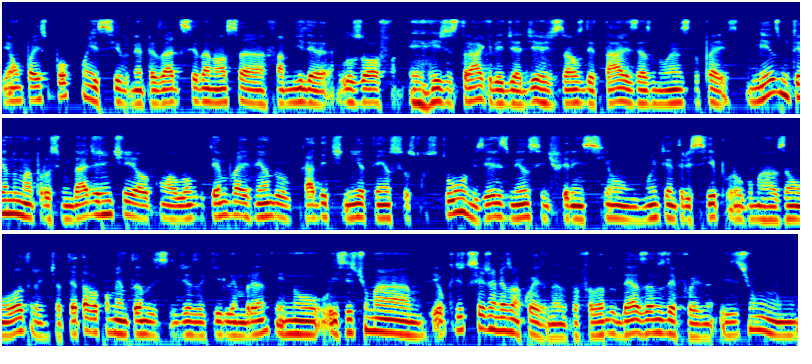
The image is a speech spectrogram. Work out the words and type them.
é um país pouco conhecido, né? Apesar de ser da nossa família lusófona. E registrar aquele dia a dia, registrar os detalhes e as nuances do país. Locais. Mesmo tendo uma proximidade, a gente, ao, ao longo do tempo, vai vendo cada etnia tem os seus costumes, eles mesmos se diferenciam muito entre si por alguma razão ou outra. A gente até estava comentando esses dias aqui, lembrando, que no, existe uma. Eu acredito que seja a mesma coisa, né? Eu falando 10 anos depois, né? Existe um,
